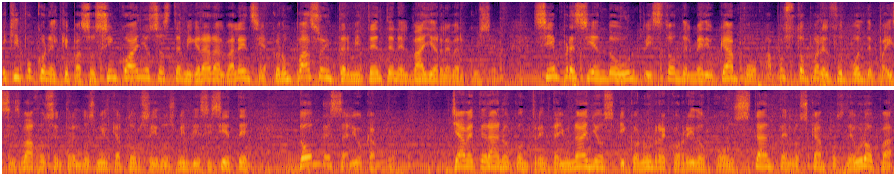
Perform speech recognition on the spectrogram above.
equipo con el que pasó 5 años hasta emigrar al Valencia, con un paso intermitente en el Bayer Leverkusen. Siempre siendo un pistón del medio campo, apostó por el fútbol de Países Bajos entre el 2014 y 2017 donde salió campeón. Ya veterano con 31 años y con un recorrido constante en los campos de Europa,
